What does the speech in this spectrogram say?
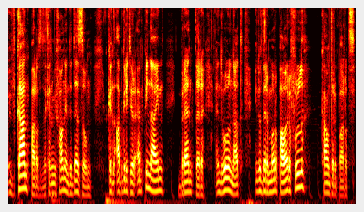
With gun parts that can be found in the dead zone, you can upgrade your MP9, Brenter, and Walnut into their more powerful counterparts.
